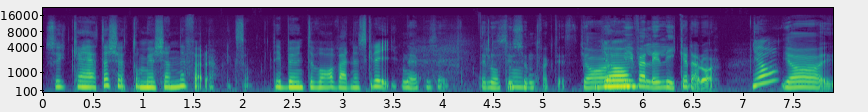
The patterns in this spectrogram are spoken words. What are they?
så kan jag äta kött om jag känner för det. Liksom. Det behöver inte vara världens grej. Nej precis. Det låter ju Så. sunt faktiskt. Ja, Ja. Vi är väldigt lika där då. Ja. Jag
